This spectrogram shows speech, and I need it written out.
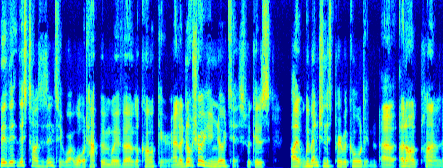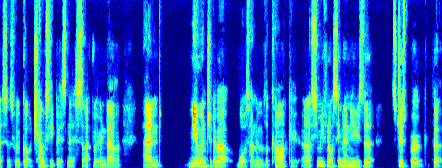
th- th- this ties us into right what would happen with uh, Lukaku, and I'm not sure if you noticed because I we mentioned this pre-recording. Uh, on our plan, listeners, we've got Chelsea business I've written down, and Neel mentioned about what's happening with Lukaku, and I assume you've not seen the news that it's just broke that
